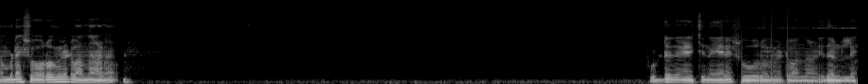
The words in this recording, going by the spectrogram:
നമ്മുടെ ഷോറൂമിലോട്ട് വന്നതാണ്. ഫുഡ് കഴിച്ച് നേരെ ഷോറൂമിലോട്ട് വന്നതാണ്. ഇതുണ്ടല്ലേ?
